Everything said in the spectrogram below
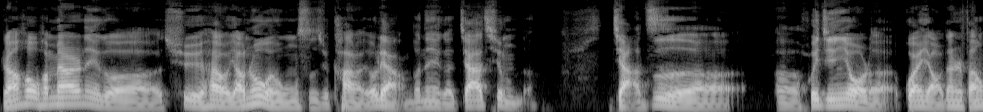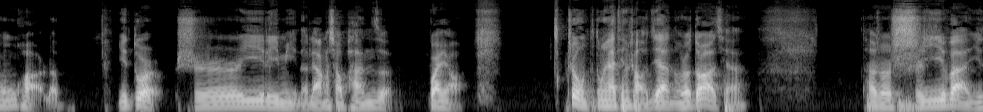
然后旁边那个去还有扬州文物公司去看了，有两个那个嘉庆的假字呃灰金釉的官窑，但是矾红款的，一对儿十一厘米的两个小盘子官窑，这种东西还挺少见的。我说多少钱？他说十一万一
